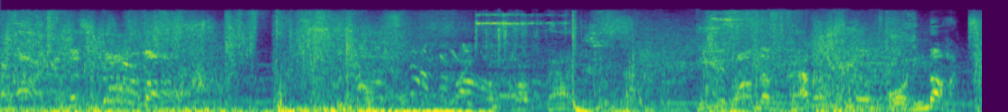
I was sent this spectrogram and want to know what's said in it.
I am the Stormer! Our battle, be it on the battlefield or not.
